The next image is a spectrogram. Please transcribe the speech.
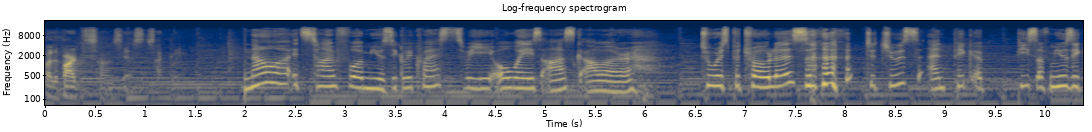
for the partisans, yes, exactly. Now it's time for music requests. We always ask our tourist patrollers to choose and pick a piece of music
